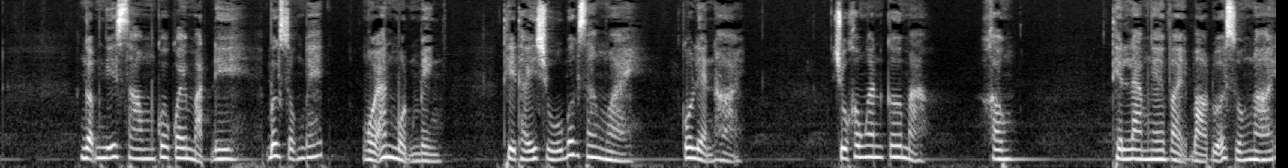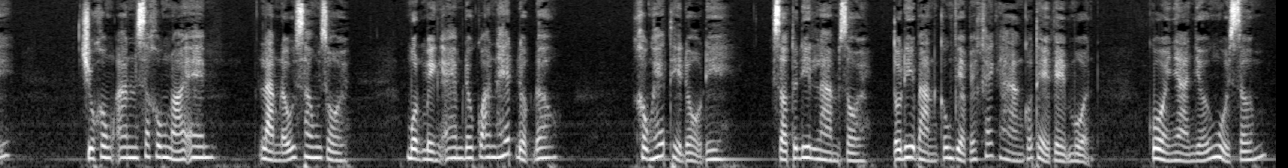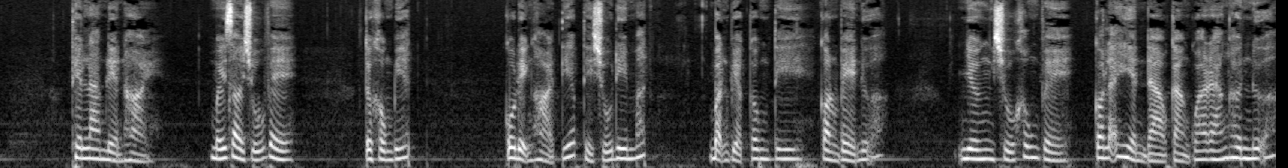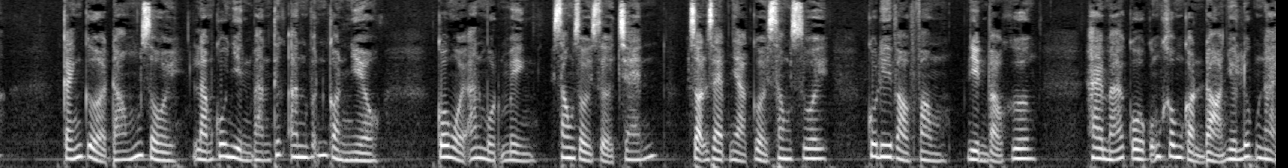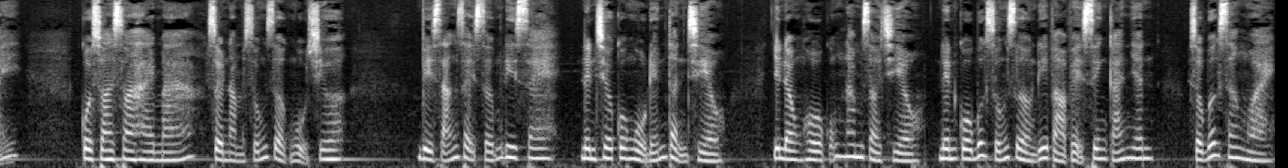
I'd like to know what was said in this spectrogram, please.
Ngẫm nghĩ xong, cô quay mặt đi, Bước xuống bếp, Ngồi ăn một mình. Thì thấy chú bước ra ngoài, Cô liền hỏi, Chú không ăn cơm à? Không. Thiên Lam nghe vậy bỏ đũa xuống nói, Chú không ăn sao không nói em? Làm nấu xong rồi một mình em đâu có ăn hết được đâu. Không hết thì đổ đi. Giờ tôi đi làm rồi, Tôi đi bàn công việc với khách hàng có thể về muộn. Cô ở nhà nhớ ngủ sớm. Thiên Lam liền hỏi, Mấy giờ chú về? Tôi không biết. Cô định hỏi tiếp thì chú đi mất. Bận việc công ty, còn về nữa. Nhưng chú không về, Có lẽ Hiền Đào càng quá đáng hơn nữa. Cánh cửa đóng rồi, Làm cô nhìn bàn thức ăn vẫn còn nhiều. Cô ngồi ăn một mình, Xong rồi rửa chén, Dọn dẹp nhà cửa xong xuôi. Cô đi vào phòng, Nhìn vào gương. Hai má cô cũng không còn đỏ như lúc nãy. Cô xoa xoa hai má, Rồi nằm xuống giường ngủ trưa. Vì sáng dậy sớm đi xe, Nên chưa cô ngủ đến tận chiều. Nhìn đồng hồ cũng 5 giờ chiều, Nên cô bước xuống giường đi vào vệ sinh cá nhân, Rồi bước ra ngoài.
